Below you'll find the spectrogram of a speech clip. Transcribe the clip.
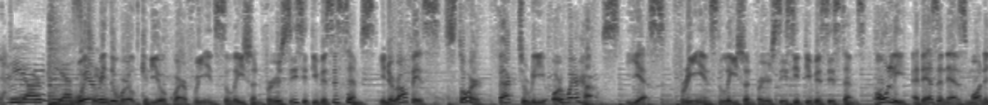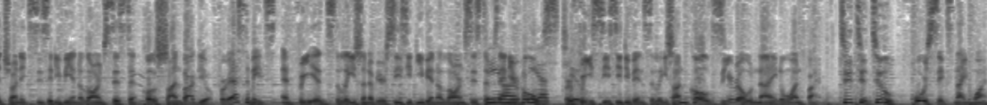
DRPS2. Where in the world can you acquire free installation for your CCTV systems? In your office, store, factory, or warehouse? Yes, free installation for your CCTV systems. Only at S&S Monitronix CCTV and Alarm System. Call Sean Baguio for estimates and free installation of your CCTV and alarm systems in your homes. For free CCTV installation, call 0915 222 4691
